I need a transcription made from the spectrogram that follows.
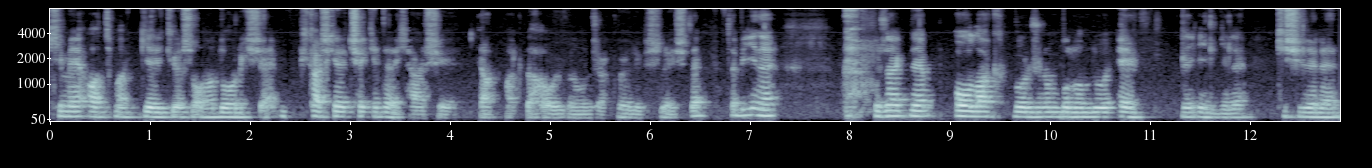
kime atmak gerekiyorsa ona doğru kişiye birkaç kere check ederek her şeyi yapmak daha uygun olacak böyle bir süreçte. Tabi yine özellikle Oğlak Burcu'nun bulunduğu ev ile ilgili kişilere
